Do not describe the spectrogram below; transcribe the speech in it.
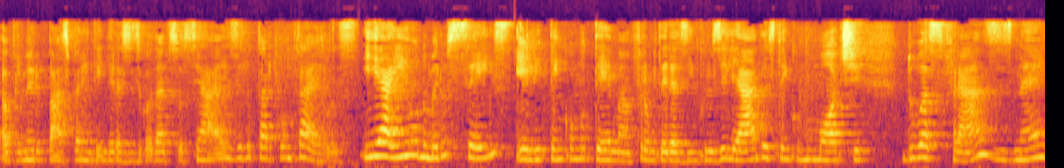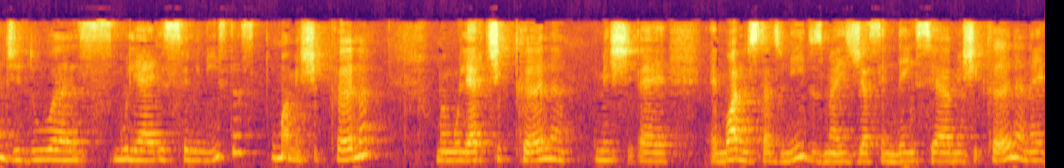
É o primeiro passo para entender as desigualdades sociais e lutar contra elas. E aí o número 6, ele tem como tema fronteiras encruzilhadas, tem como mote duas frases, né, de duas mulheres feministas, uma mexicana, uma mulher ticana, é, é, mora nos Estados Unidos, mas de ascendência mexicana, né,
